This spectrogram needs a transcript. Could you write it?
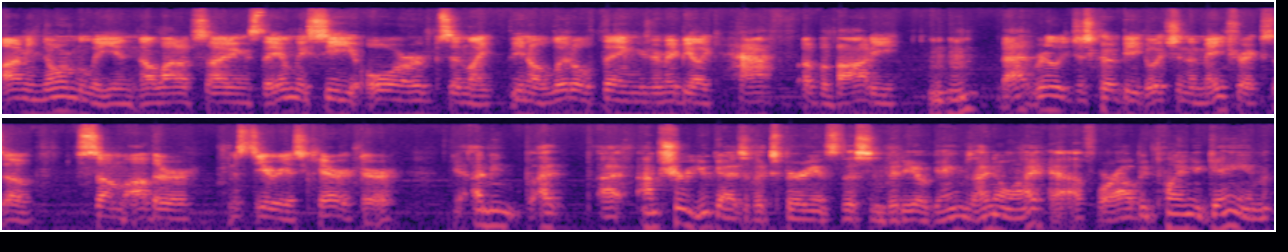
I mean, normally in a lot of sightings, they only see orbs and like you know little things, or maybe like half of a body. Mm-hmm. That really just could be a glitch in the matrix of some other mysterious character. Yeah, I mean, I, I, I'm sure you guys have experienced this in video games. I know I have, where I'll be playing a game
